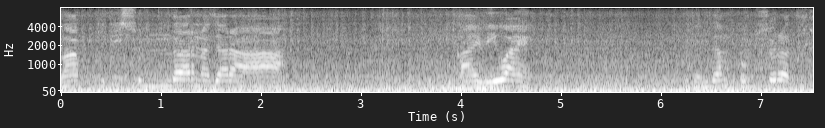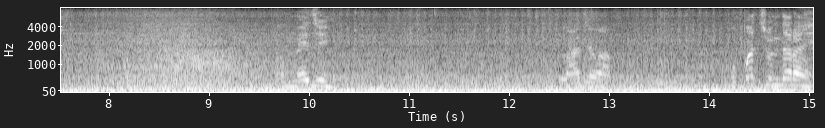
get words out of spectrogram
बघा किती सुंदर नज़ारा. काय व्ह्यू आहे. एकदम खूबसूरत. अमेझिंग लाजवाब. खूपच सुंदर आहे.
